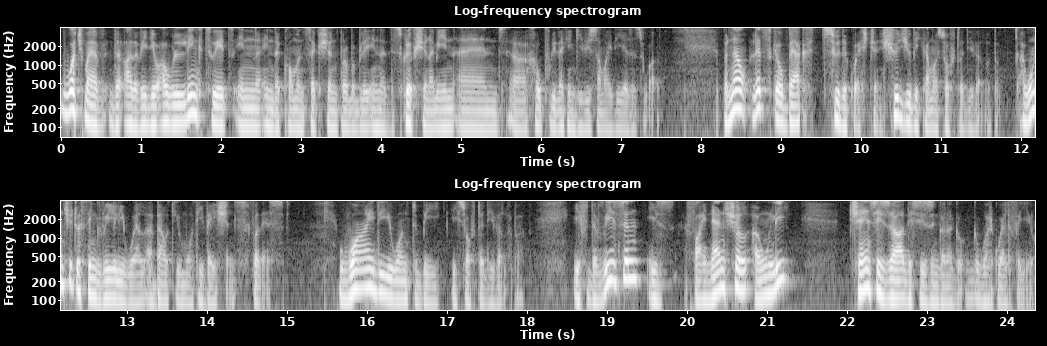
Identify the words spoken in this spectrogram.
watch my the other video. I will link to it in in the comment section, probably in the description. I mean, and uh, hopefully that can give you some ideas as well. But now let's go back to the question should you become a software developer? I want you to think really well about your motivations for this. Why do you want to be a software developer? If the reason is financial only, chances are this isn't going to work well for you.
